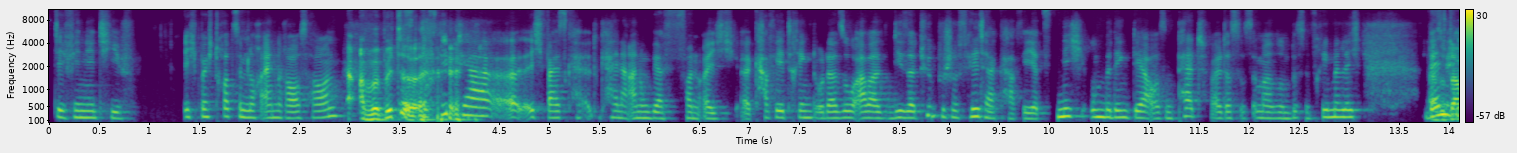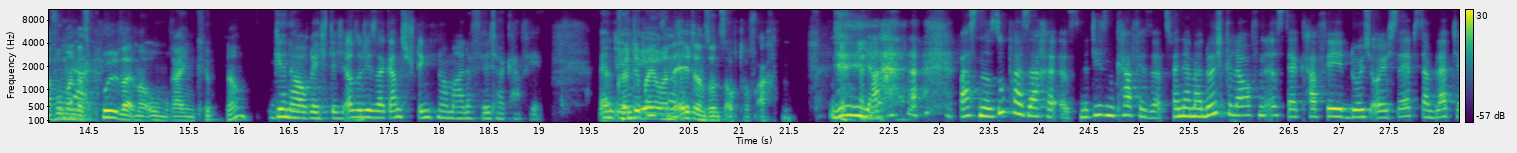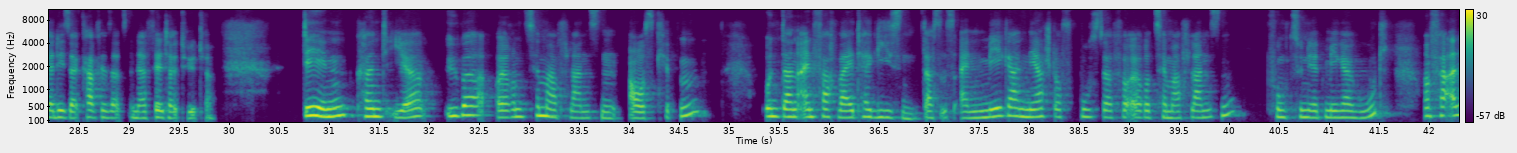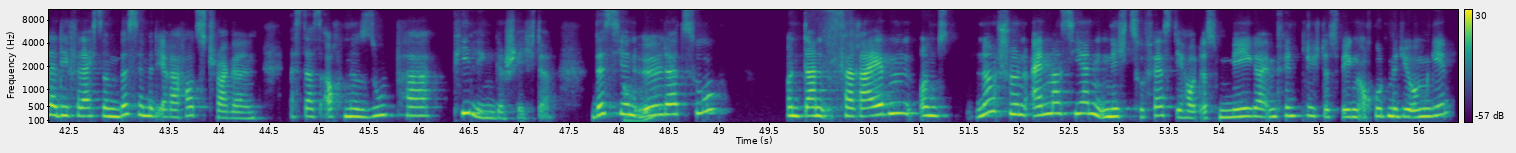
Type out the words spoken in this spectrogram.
Definitiv. Ich möchte trotzdem noch einen raushauen. Ja, aber bitte. Es, es, gibt ja, äh, ich weiß keine Ahnung, wer von euch äh, Kaffee trinkt oder so, aber dieser typische Filterkaffee, jetzt nicht unbedingt der aus dem Pad, weil das ist immer so ein bisschen friemelig. Wenn also da, wo man das Pulver immer oben reinkippt, ne? Genau, richtig. Also dieser ganz stinknormale Filterkaffee. Ja, könnt ihr bei euren Eltern sonst auch drauf achten. ja, was eine super Sache ist mit diesem Kaffeesatz. Wenn der mal durchgelaufen ist, der Kaffee durch euch selbst, dann bleibt ja dieser Kaffeesatz in der Filtertüte. Den könnt ihr über euren Zimmerpflanzen auskippen und dann einfach weiter gießen. Das ist ein mega Nährstoffbooster für eure Zimmerpflanzen. Funktioniert mega gut. Und für alle, die vielleicht so ein bisschen mit ihrer Haut strugglen, ist das auch eine super Peeling-Geschichte. Bisschen oh. Öl dazu und dann verreiben und ne, schön einmassieren. Nicht zu fest. Die Haut ist mega empfindlich, deswegen auch gut mit ihr umgehen.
